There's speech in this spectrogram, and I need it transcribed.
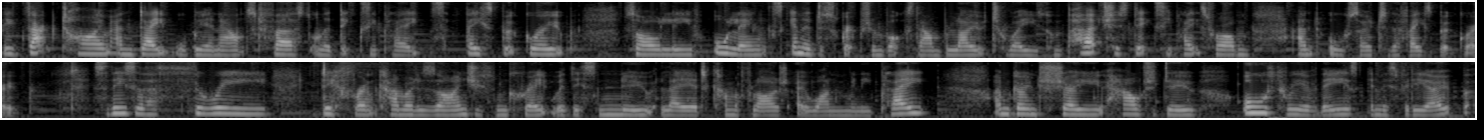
The exact time and date will be announced first on the Dixie Plates Facebook group so I'll leave all links in the description box down below to where you can purchase Dixie Plates from and also to the Facebook group. So these are the three different camo designs you can create with this new layered camouflage 01 mini plate. I'm going to show you how to do all three of these in this video but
